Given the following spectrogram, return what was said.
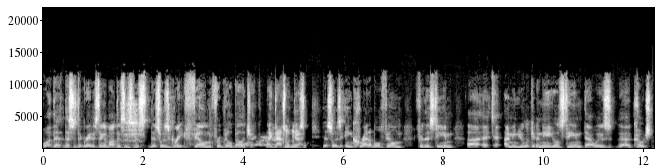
Well, th- this is the greatest thing about this is this this was great film for Bill Belichick. Like that's what mm-hmm. this this was incredible film for this team. Uh, I mean, you look at an Eagles team that was uh, coached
